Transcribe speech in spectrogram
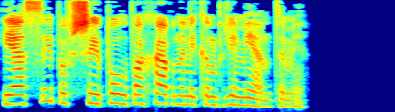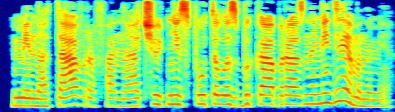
и осыпавшие полупохабными комплиментами. Минотавров она чуть не спутала с быкообразными демонами,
